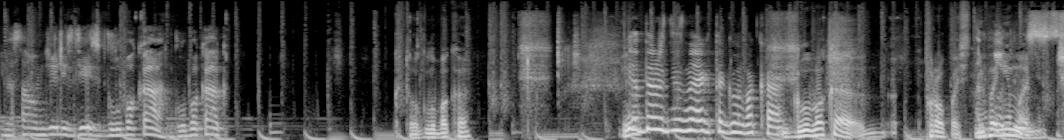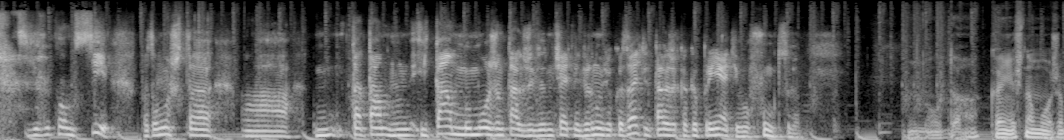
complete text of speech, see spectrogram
И на самом деле здесь глубока, глубока. Кто глубока? Я, Я даже не знаю, кто глубока. Глубока пропасть непонимания. С языком C, потому что а, та, там, и там мы можем также замечательно вернуть указатель, так же, как и принять его функцию. Ну да, конечно, можем.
